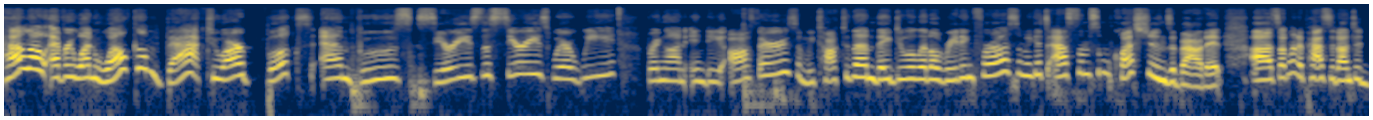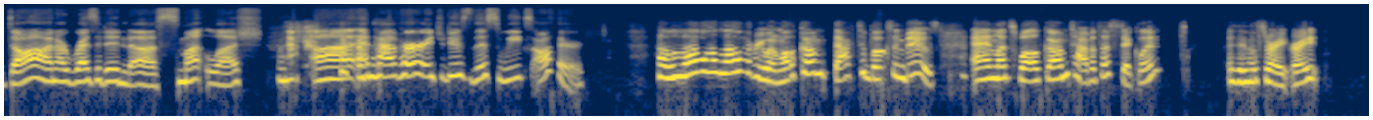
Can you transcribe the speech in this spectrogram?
Hello, everyone. Welcome back to our Books and Booze series, the series where we bring on indie authors and we talk to them. They do a little reading for us and we get to ask them some questions about it. Uh, so I'm going to pass it on to Dawn, our resident uh, smut lush, uh, and have her introduce this week's author. Hello, hello, everyone. Welcome back to Books and Booze. And let's welcome Tabitha Stickland. I think that's right, right?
